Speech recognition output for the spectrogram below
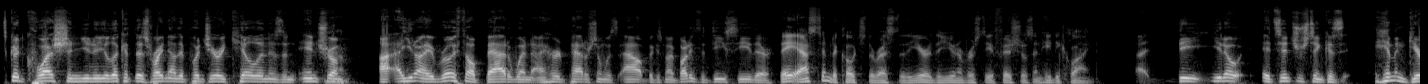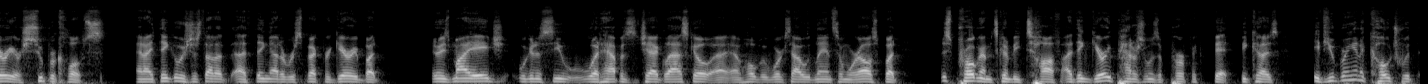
It's a good question. You know, you look at this right now. They put Jerry Kill in as an interim. I you know, I really felt bad when I heard Patterson was out because my buddy's the DC there. They asked him to coach the rest of the year, the university officials, and he declined. Uh, the you know it's interesting because him and Gary are super close, and I think it was just out of a thing out of respect for Gary. But you know he's my age. We're going to see what happens to Chad Glasgow. I, I hope it works out. We land somewhere else. But this program it's going to be tough. I think Gary Patterson was a perfect fit because if you bring in a coach with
